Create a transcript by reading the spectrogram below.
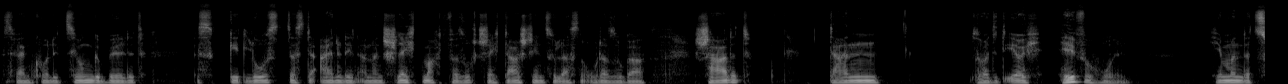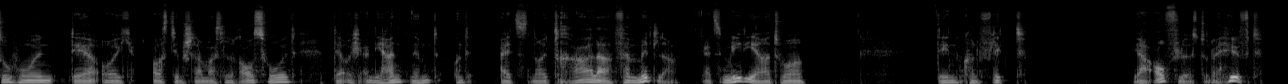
Es werden Koalitionen gebildet. Es geht los, dass der eine den anderen schlecht macht, versucht schlecht dastehen zu lassen oder sogar schadet. Dann solltet ihr euch Hilfe holen. Jemanden dazu holen, der euch aus dem Schlamassel rausholt, der euch an die Hand nimmt und als neutraler Vermittler, als Mediator den Konflikt ja auflöst oder hilft,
